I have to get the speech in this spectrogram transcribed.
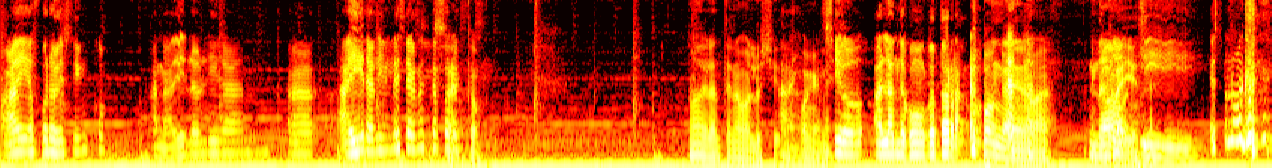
hay aforo de 5, a nadie le obligan a, a ir a la iglesia con este aforo. Exacto. No, adelante nomás, Luchito. Ah, ya. Póngale. Sigo hablando como cotorra. Póngale nomás. No, y eso no va a creer.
